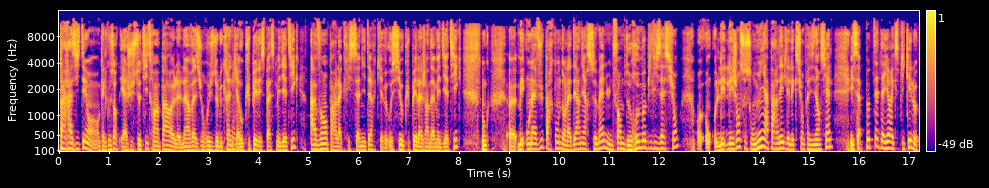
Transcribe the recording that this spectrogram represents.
parasitée en, quelque sorte, et à juste titre, hein, par l'invasion russe de l'Ukraine qui a occupé l'espace médiatique, avant par la crise sanitaire qui avait aussi occupé l'agenda médiatique. Donc, mais on a vu par contre dans la dernière semaine une forme de remobilisation. les, gens se sont mis à parler de l'élection présidentielle, et ça peut peut-être d'ailleurs expliquer le,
